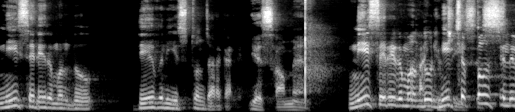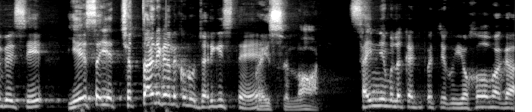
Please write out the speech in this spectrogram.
నీ శరీరమందు దేవుని ఇష్టం జరగాలి. నీ శరీరమందు నీ చిత్తం. సిలువేసి ఏసయ్య చిత్తాన్ని కనుక నువ్వు జరిగిస్తే సైన్యములకు అధిపత్యకు యహోవగా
